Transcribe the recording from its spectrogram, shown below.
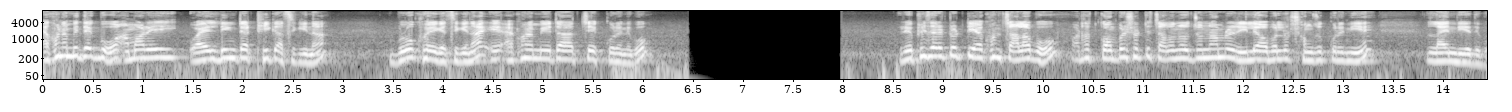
এখন আমি দেখব আমার এই ওয়েল্ডিংটা ঠিক আছে কি না ব্লক হয়ে গেছে কিনা এখন আমি এটা চেক করে নেব। রেফ্রিজারেটরটি এখন চালাবো, অর্থাৎ কম্প্রেসরটি চালানোর জন্য আমরা রিলে ওভারলোড সংযোগ করে নিয়ে লাইন দিয়ে দেব।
